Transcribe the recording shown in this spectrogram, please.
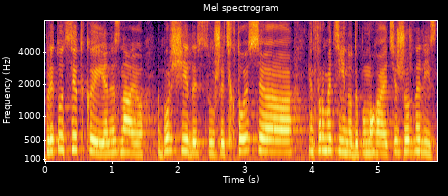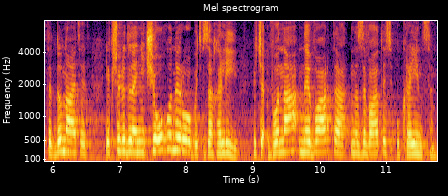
плетуть сітки, я не знаю, борщі десь сушить, хтось е, інформаційно допомагає, ті ж журналісти донатять. Якщо людина нічого не робить взагалі, вона не варта називатись українцем.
